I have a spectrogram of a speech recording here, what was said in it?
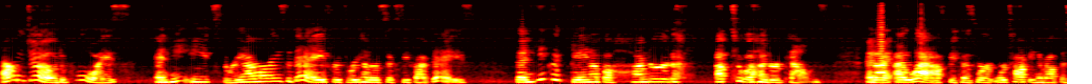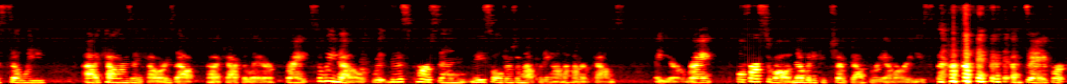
Army Joe deploys and he eats three MREs a day for 365 days, then he could gain up a hundred, up to a hundred pounds. And I, I laugh because we're, we're talking about the silly uh, calories in, calories out uh, calculator, right? So we know this person, these soldiers are not putting on 100 pounds a year, right? Well, first of all, nobody could choke down three MREs a day for,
